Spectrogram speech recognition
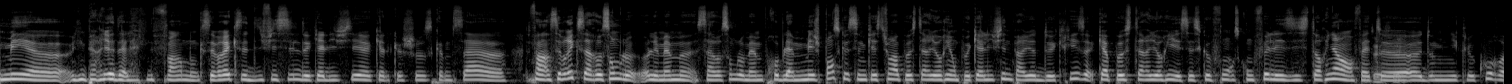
Mais euh, une période elle a une fin donc c'est vrai que c'est difficile de qualifier quelque chose comme ça euh. enfin c'est vrai que ça ressemble les mêmes ça ressemble au même problème mais je pense que c'est une question a posteriori on peut qualifier une période de crise qu'a posteriori et c'est ce que font ce qu'ont fait les historiens en fait, fait. Dominique Lecourt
